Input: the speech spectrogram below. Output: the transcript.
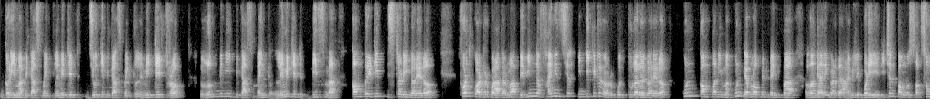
गरिमा विकास बैङ्क लिमिटेड ज्योति विकास बैङ्क लिमिटेड र लुम्बिनी विकास बैङ्क लिमिटेड बिचमा कम्पेरिटिभ स्टडी गरेर फोर्थ क्वार्टरको आधारमा विभिन्न फाइनेन्सियल इन्डिकेटरहरूको तुलना गरेर कुन कम्पनीमा कुन डेभलपमेन्ट ब्याङ्कमा लगानी गर्दा हामीले बढी रिटर्न पाउन सक्छौँ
